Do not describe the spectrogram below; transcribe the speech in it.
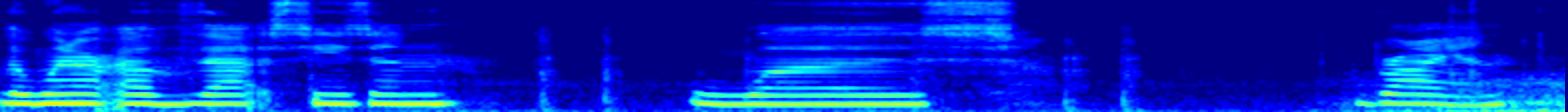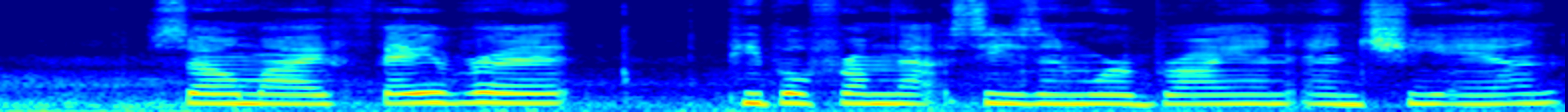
the winner of that season was Brian. So my favorite people from that season were Brian and Shii Ann.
